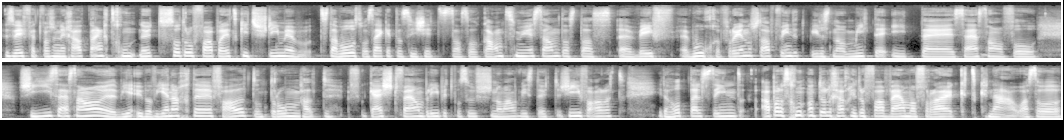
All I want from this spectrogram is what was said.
Das WEF hat wahrscheinlich auch gedacht, es kommt nicht so drauf an, aber jetzt gibt es Stimmen zu Davos, die sagen, das ist jetzt also ganz mühsam, dass das WEF eine Woche früher stattfindet, weil es noch mitten in der Saison von Skisaison äh, über Weihnachten fällt und darum halt Gäste fernbleiben, die sonst normalerweise dort Skifahren, in den Hotels sind. Aber es kommt natürlich auch darauf an, wer man fragt, genau. Also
